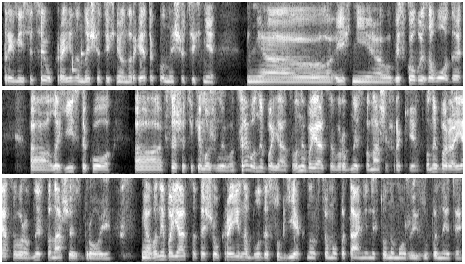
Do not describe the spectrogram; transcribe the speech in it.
Три місяці Україна нищить їхню енергетику, нищить їхні, е, їхні військові заводи, е, логістику. Все, що тільки можливо, це вони бояться. Вони бояться виробництва наших ракет. Вони бояться виробництва нашої зброї. Вони бояться те, що Україна буде суб'єктною в цьому питанні. Ніхто не може їх зупинити,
